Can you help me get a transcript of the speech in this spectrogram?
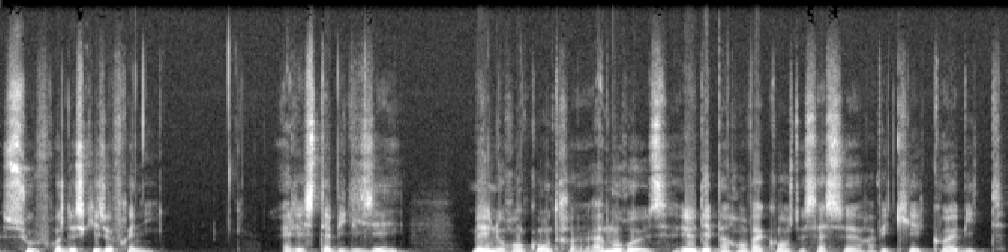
souffre de schizophrénie. Elle est stabilisée, mais une rencontre amoureuse et le départ en vacances de sa sœur avec qui elle cohabite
